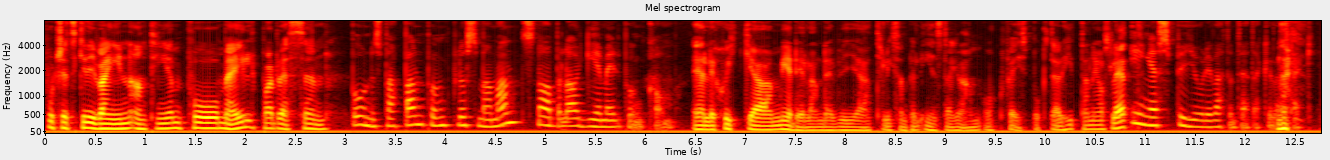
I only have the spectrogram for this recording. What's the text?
fortsätt skriva in antingen på mail på adressen bonuspappan.plusmamman gmail.com eller skicka meddelande via till exempel Instagram och Facebook. Där hittar ni oss lätt. Inga spyor i vattentäta kuvert tack.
